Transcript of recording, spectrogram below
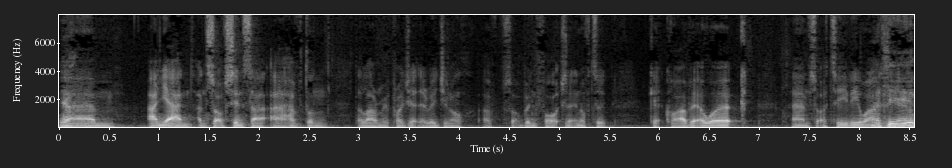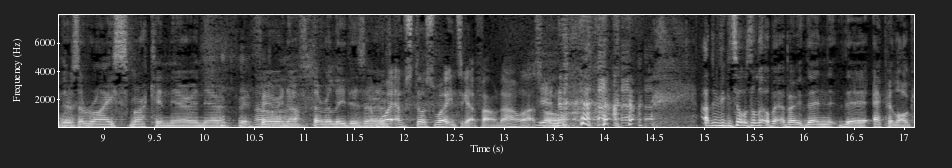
Yeah. Um, and yeah, and, and, sort of since I, I have done the Laramie Project, the original, I've sort of been fortunate enough to get quite a bit of work. Um, sort of TV wise. You, there's a wry smirk in there, in there. Fair oh. enough, thoroughly deserved. I'm, wait, I'm still waiting to get found out. That's yeah, all. No. Adam, if you can tell us a little bit about then the epilogue,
